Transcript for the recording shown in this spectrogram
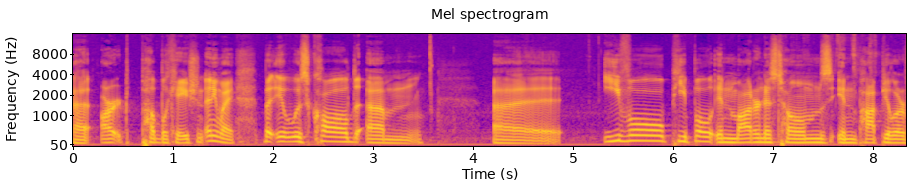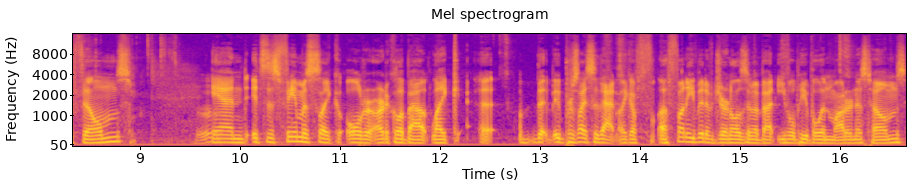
uh art publication. Anyway, but it was called. Um, uh, evil people in modernist homes in popular films and it's this famous like older article about like uh, precisely that like a, f- a funny bit of journalism about evil people in modernist homes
